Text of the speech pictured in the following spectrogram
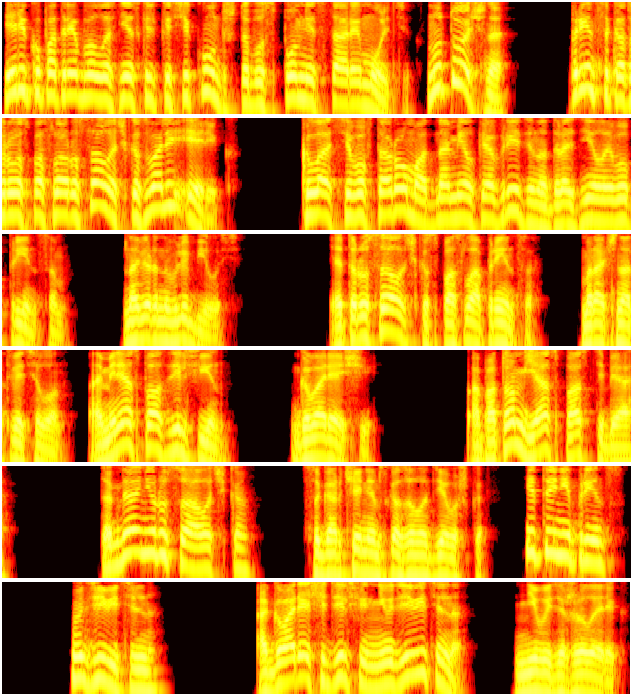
Эрику потребовалось несколько секунд, чтобы вспомнить старый мультик. «Ну точно! Принца, которого спасла русалочка, звали Эрик. В классе во втором одна мелкая вредина дразнила его принцем. Наверное, влюбилась. «Это русалочка спасла принца», – мрачно ответил он. «А меня спас дельфин, говорящий. А потом я спас тебя». «Тогда не русалочка», с огорчением сказала девушка. «И ты не принц». «Удивительно». «А говорящий дельфин не удивительно?» Не выдержал Эрик.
